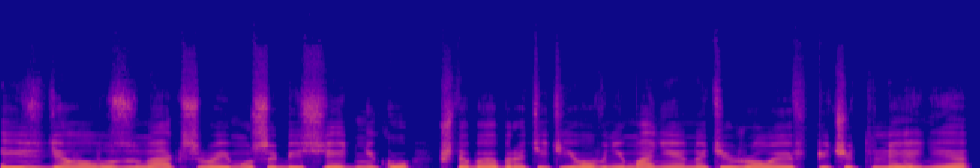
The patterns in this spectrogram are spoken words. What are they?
и сделал знак своему собеседнику, чтобы обратить его внимание на тяжелое впечатление,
